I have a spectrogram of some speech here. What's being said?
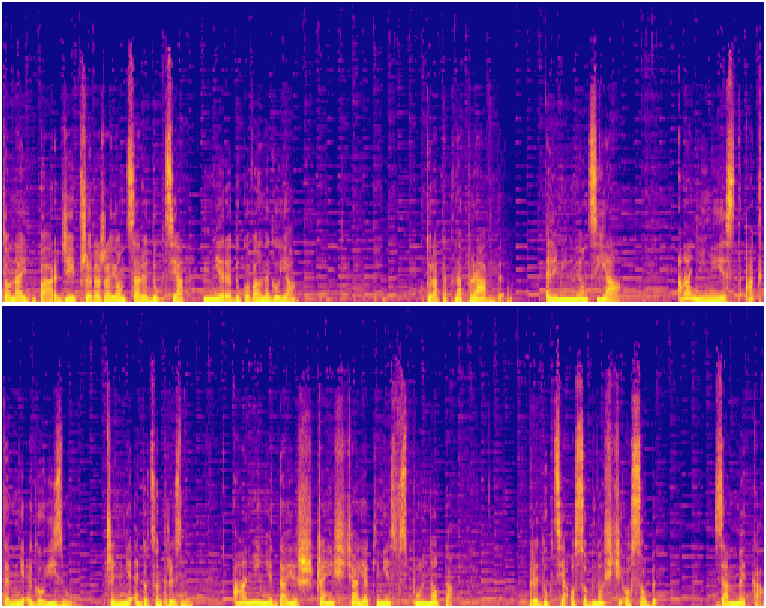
To najbardziej przerażająca redukcja nieredukowalnego ja, która tak naprawdę, eliminując ja, ani nie jest aktem nieegoizmu czy nieegocentryzmu, ani nie daje szczęścia, jakim jest wspólnota. Redukcja osobności osoby zamyka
